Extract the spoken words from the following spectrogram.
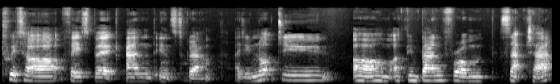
Twitter, Facebook, and Instagram. I do not do. Um, I've been banned from Snapchat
